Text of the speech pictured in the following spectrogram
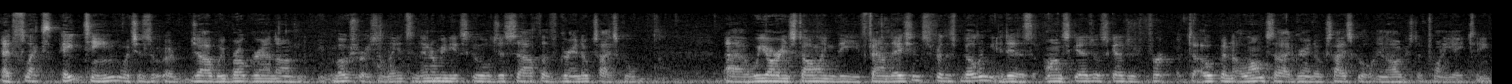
At Flex 18, which is a job we broke ground on most recently, it's an intermediate school just south of Grand Oaks High School. Uh, We are installing the foundations for this building. It is on schedule, scheduled for, to open alongside Grand Oaks High School in August of 2018.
